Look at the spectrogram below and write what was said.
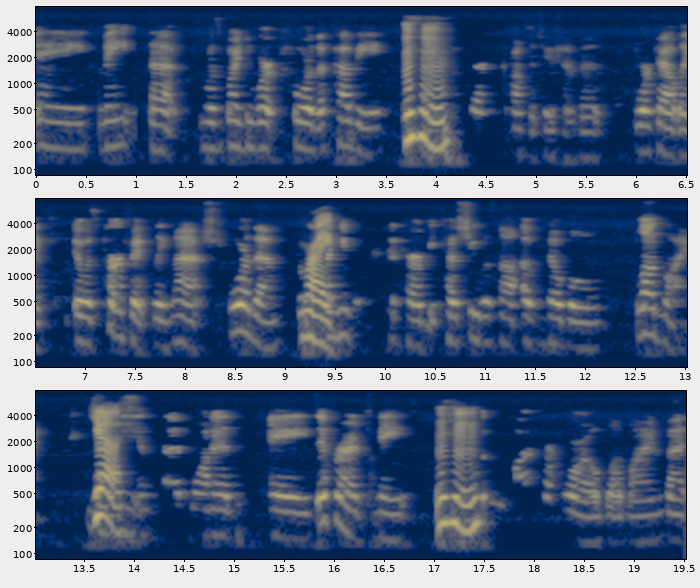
a mate that was going to work for the covey Mm-hmm. prostitution, but work out like it was perfectly matched for them. Right. But he rejected her because she was not of noble bloodline. And Yes. He instead wanted a different mate Mm-hmm. from royal bloodline, but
